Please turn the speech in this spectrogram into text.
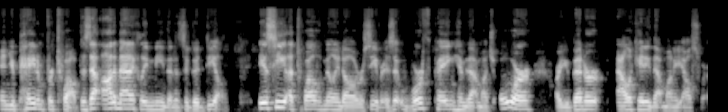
and you paid him for 12, does that automatically mean that it's a good deal? Is he a $12 million receiver? Is it worth paying him that much, or are you better allocating that money elsewhere?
